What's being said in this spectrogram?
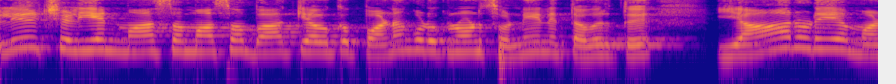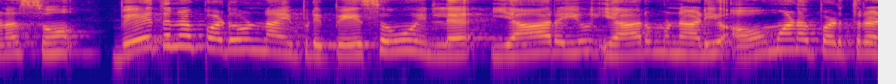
எழில் செழியன் மாசம் மாசம் பாக்கியாவுக்கு பணம் கொடுக்கணும்னு சொன்னேனே தவிர்த்து யாருடைய மனசும் வேதனைப்படும் நான் இப்படி பேசவும் இல்லை. யாரையும் யார் முன்னாடியும் அவமானப்படுத்துற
